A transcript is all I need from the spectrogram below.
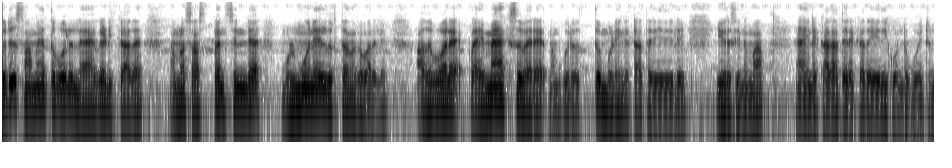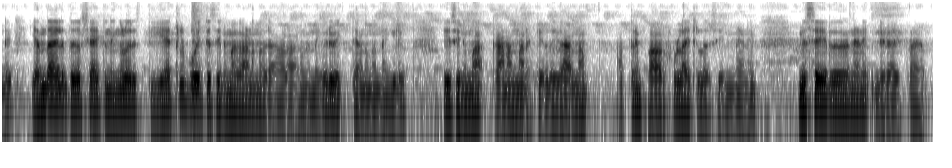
ഒരു സമയത്ത് പോലും ലാഗ് അടിക്കാതെ നമ്മളെ സസ്പെൻസിന്റെ മുൾമുനയിൽ നിർത്താന്നൊക്കെ പറയില്ലേ? അതുപോലെ ക്ലൈമാക്സ് വരെ നമുക്കൊരു ഒത്തും പിടിയും കിട്ടാത്ത രീതിയിൽ ഈ ഒരു സിനിമ അതിന്റെ കഥ തിരക്കഥ എഴുതി കൊണ്ടുപോയിട്ടുണ്ട്. എന്തായാലും തീർച്ചയായിട്ടും നിങ്ങളൊരു തിയേറ്ററിൽ പോയിട്ട് സിനിമ കാണുന്ന ഒരാളാണെന്നുണ്ടെങ്കിൽ ഒരു വ്യക്തിയാണെന്നുണ്ടെങ്കിൽ ഈ സിനിമ കാണാൻ മറക്കരുത്. കാരണം അത്രയും പവർഫുള്ളായിട്ടുള്ളൊരു സിനിമയാണ്. മിസ് ചെയ്യരുത് തന്നെയാണ് എന്റെ ഒരു അഭിപ്രായം.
